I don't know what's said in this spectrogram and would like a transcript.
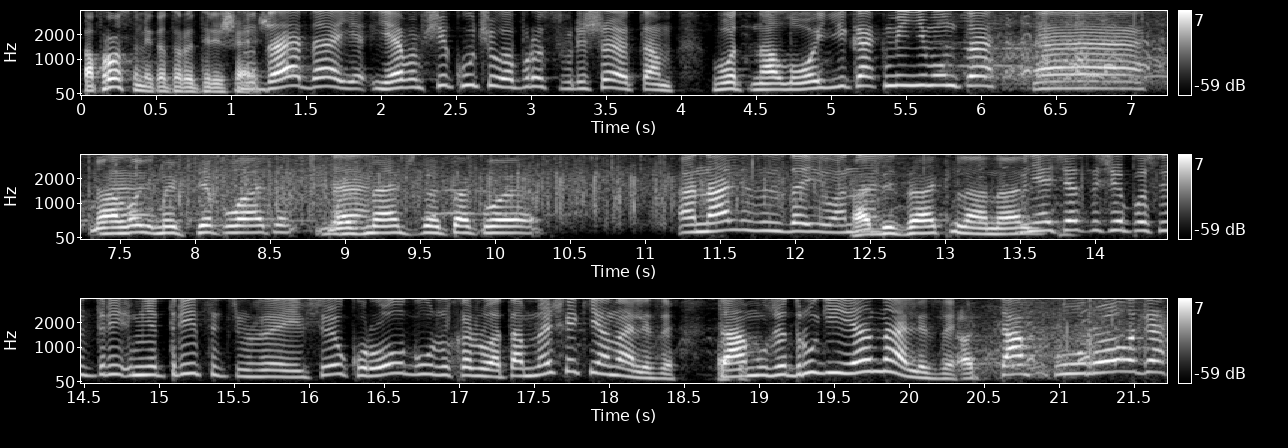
вопросами, которые ты Ну решаешь. да, да, я, я вообще кучу вопросов решаю. Там вот налоги как минимум-то. э, Налоги мы все платим. Мы знаем, что это такое. Анализы сдаю. анализы. Обязательно анализ. Мне сейчас еще после три, мне 30 уже, и все, к урологу уже хожу. А там знаешь, какие анализы? Там уже другие анализы. Там у уролога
